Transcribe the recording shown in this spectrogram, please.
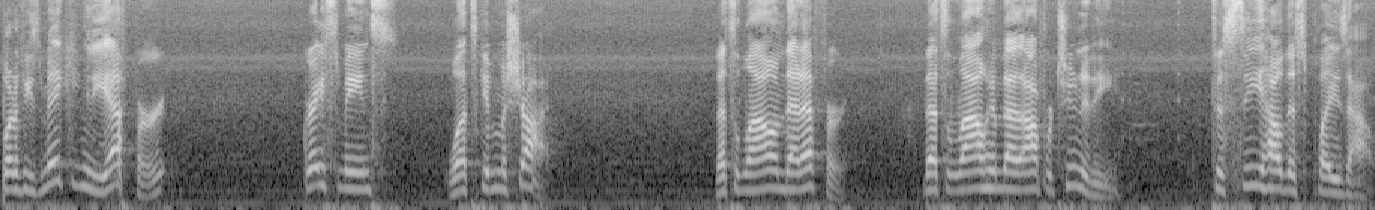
But if he's making the effort, grace means let's give him a shot. Let's allow him that effort. Let's allow him that opportunity to see how this plays out.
